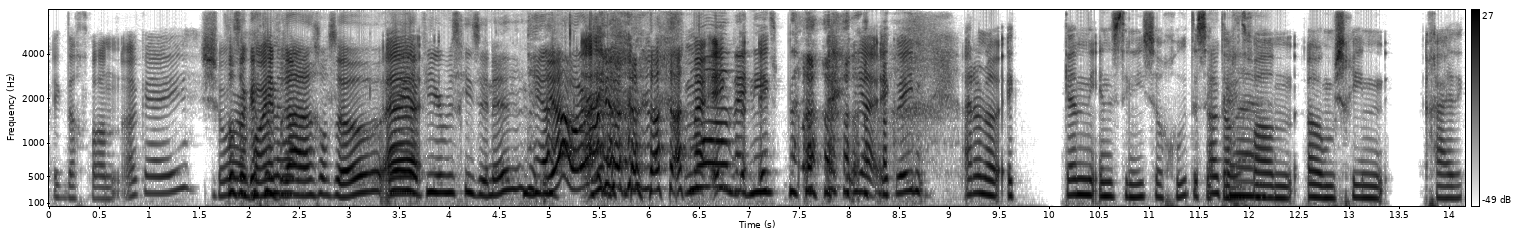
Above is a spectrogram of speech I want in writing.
Ik dacht van, oké, sure. Het was ook echt een vraag of zo. Hey, Eh, heb je hier misschien zin in? Ja. hoor. maar Oh, ik weet niet. ja, ik weet, I don't know, ik ken die industrie niet zo goed, dus ik dacht van, oh, misschien ga ik,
